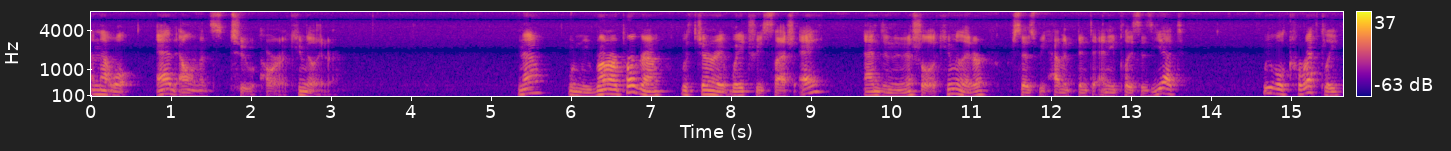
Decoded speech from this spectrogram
and that will add elements to our accumulator. Now, when we run our program with generate way tree slash a and an initial accumulator, which says we haven't been to any places yet, we will correctly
